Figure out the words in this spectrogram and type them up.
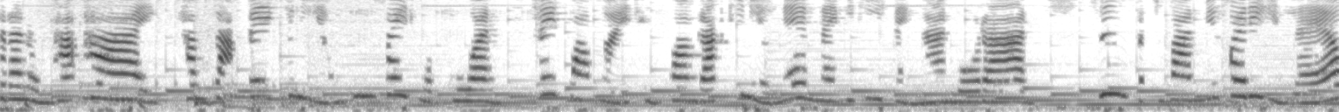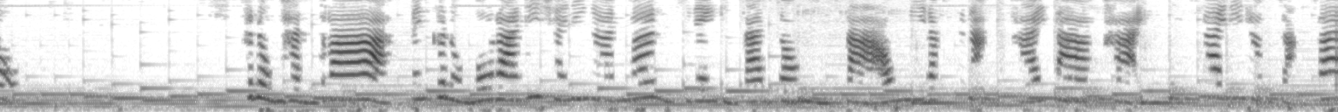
ขนมพระพายทำจากแป้งข้าวเหนียวหุ้มไส้ถั่วกวนให้ความหมายถึงความรักที่เหนียวแน่นในพิธีแต่งงานโบราณ ซึ่งปัจจุบันไม่ค่อยได้เห็นแล้ว ขนมหันตรา เป็นขนมโบราณที่ใช้ในงานมั่น แสดงถึงการจองหญิงสาว มีลักษณะคล้ายตาข่ายหุ้มไส้ที่ทำจากไส้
